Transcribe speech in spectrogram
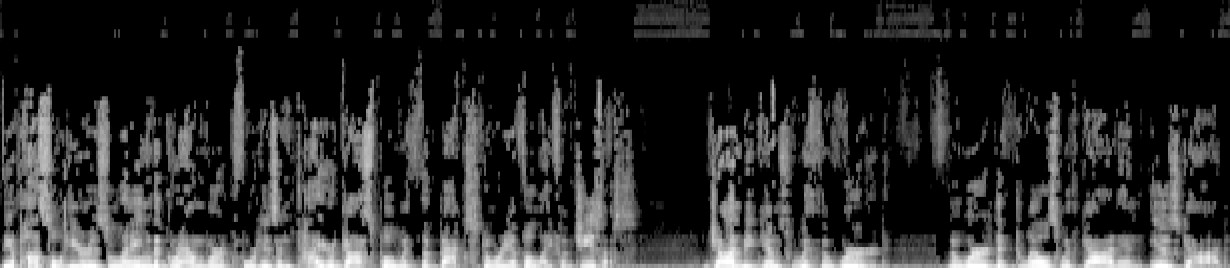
The apostle here is laying the groundwork for his entire gospel with the backstory of the life of Jesus. John begins with the Word, the Word that dwells with God and is God.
